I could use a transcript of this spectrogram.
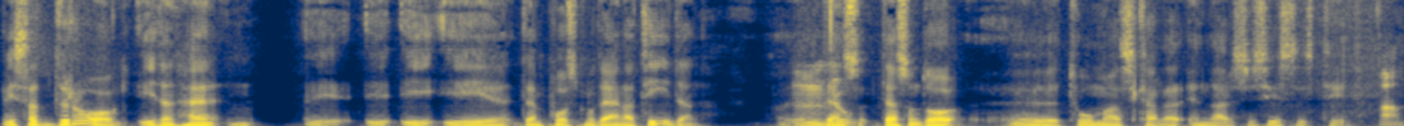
vissa drag i den här i, i, i den postmoderna tiden Mm, den, den, som då eh, Thomas kallar en narcissistisk tid. Ja.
